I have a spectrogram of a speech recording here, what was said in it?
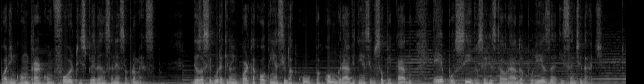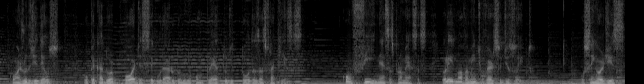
pode encontrar conforto e esperança nessa promessa. Deus assegura que não importa qual tenha sido a culpa, quão grave tenha sido o seu pecado, é possível ser restaurado à pureza e santidade. Com a ajuda de Deus, o pecador pode assegurar o domínio completo de todas as fraquezas. Confie nessas promessas. Eu leio novamente o verso 18. O Senhor diz:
